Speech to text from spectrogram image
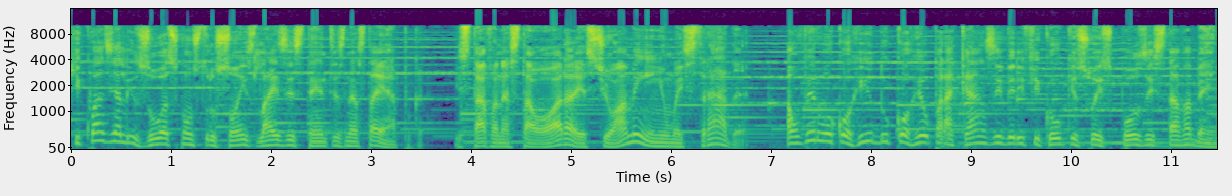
que quase alisou as construções lá existentes nesta época. Estava nesta hora este homem em uma estrada. Ao ver o ocorrido, correu para casa e verificou que sua esposa estava bem,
